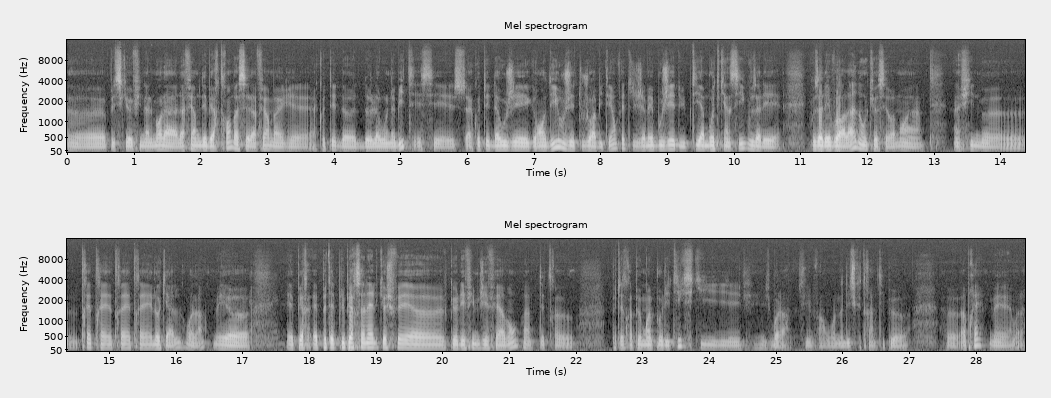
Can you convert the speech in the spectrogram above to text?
Euh, puisque finalement la, ferme des Bertrands, bah, c'est la ferme à, côté de, là où on habite, et c'est à côté de là où j'ai grandi, où j'ai toujours habité. En fait, j'ai jamais bougé du petit hameau de Quincy que vous allez, vous allez voir là. Donc euh, c'est vraiment un, film euh, très très très très local, voilà. Mais et, peut-être plus personnel que je fais que les films que j'ai fait avant, peut-être peut-être un peu moins politique, ce qui voilà. Enfin, on en discutera un petit peu après, mais voilà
